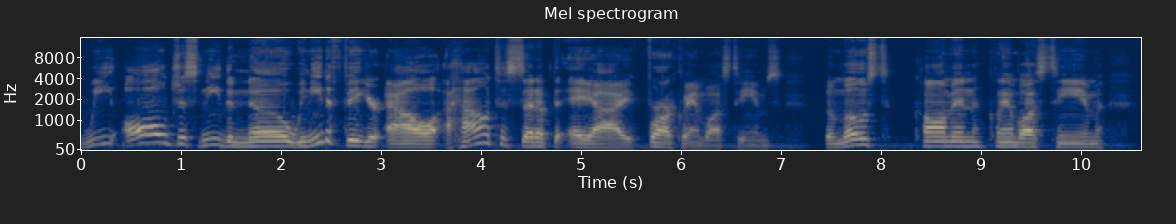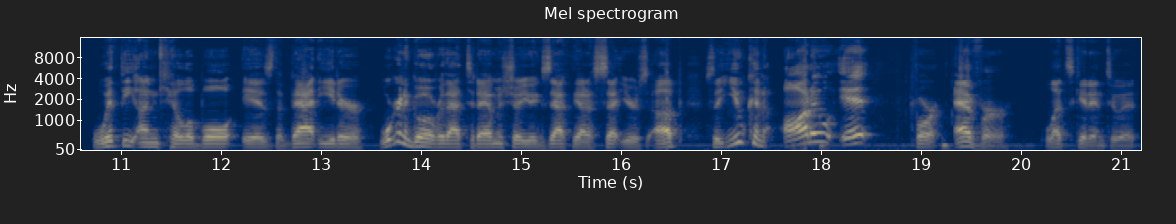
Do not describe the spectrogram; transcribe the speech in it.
we all just need to know, we need to figure out how to set up the AI for our clan boss teams. The most common clan boss team with the unkillable is the bat eater. We're going to go over that today. I'm going to show you exactly how to set yours up so that you can auto it forever. Let's get into it.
